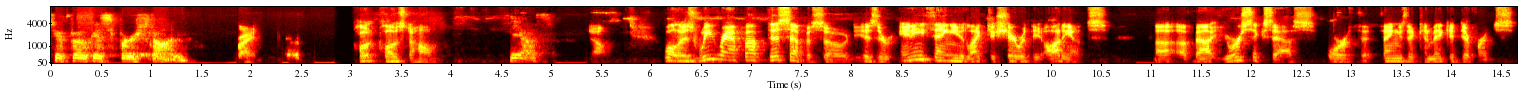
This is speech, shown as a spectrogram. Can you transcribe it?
to focus first on. Right. Clo- close to home. Yes. Well, as we wrap up this episode, is there anything you'd like to share with the audience uh, about your success or th- things that can make a difference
